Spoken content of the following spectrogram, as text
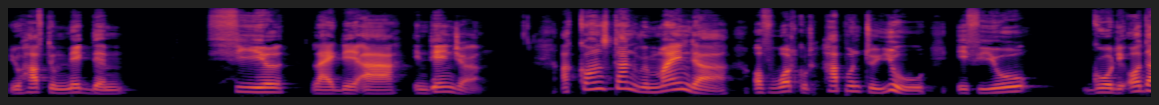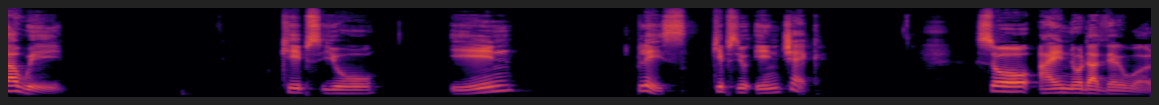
you have to make them feel like they are in danger. A constant reminder of what could happen to you if you go the other way keeps you in place, keeps you in check. So I know that very well.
